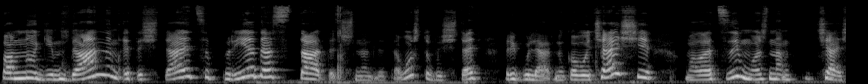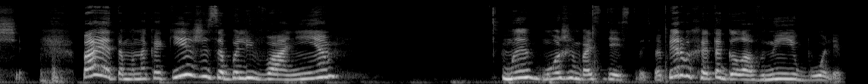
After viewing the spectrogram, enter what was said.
По многим данным это считается предостаточно для того, чтобы считать регулярно. У кого чаще, молодцы, можно чаще. Поэтому на какие же заболевания мы можем воздействовать? Во-первых, это головные боли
